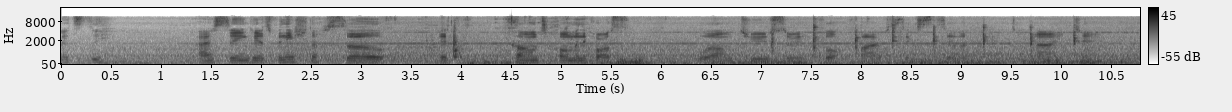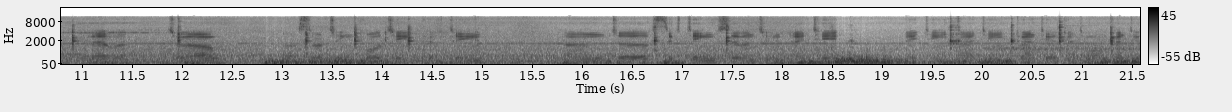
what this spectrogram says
Let's see. I think it's finished, so it count how many holes. 1, 2, 3, 4, 5, 6, 7, 9, 10, 11, 12, uh, 13, 14, 15, and uh, 16, 17, 18, 18, 19, 20, 21, 22,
